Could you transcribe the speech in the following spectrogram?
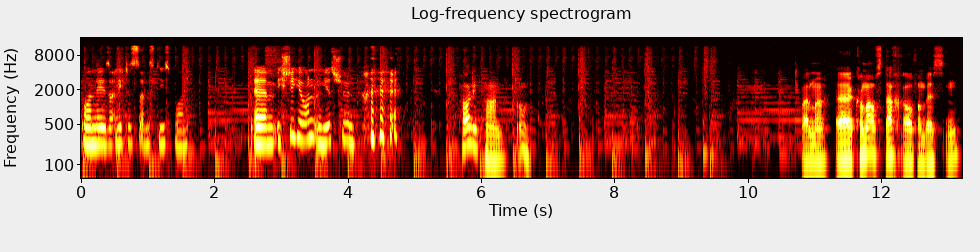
Oh nee, sag nicht, dass es alles despawnt. Ähm, ich stehe hier unten, hier ist schön. Paulipan. Oh. Warte mal. Äh, komm mal aufs Dach rauf am besten.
